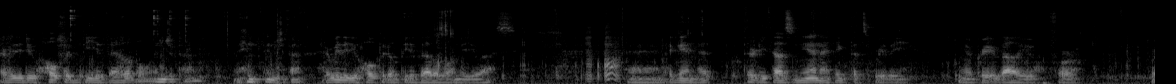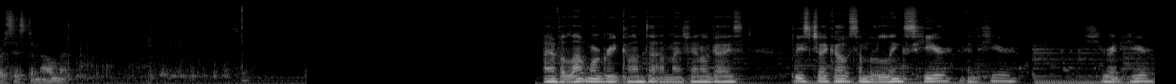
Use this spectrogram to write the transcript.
I really do hope it be available in Japan. In, in Japan, I really do hope it'll be available in the U.S. And again, at thirty thousand yen, I think that's really, you know, great value for for a system helmet. So. I have a lot more great content on my channel, guys. Please check out some of the links here and here, here and here,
